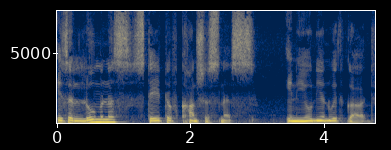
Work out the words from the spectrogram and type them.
is a luminous state of consciousness in union with God.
